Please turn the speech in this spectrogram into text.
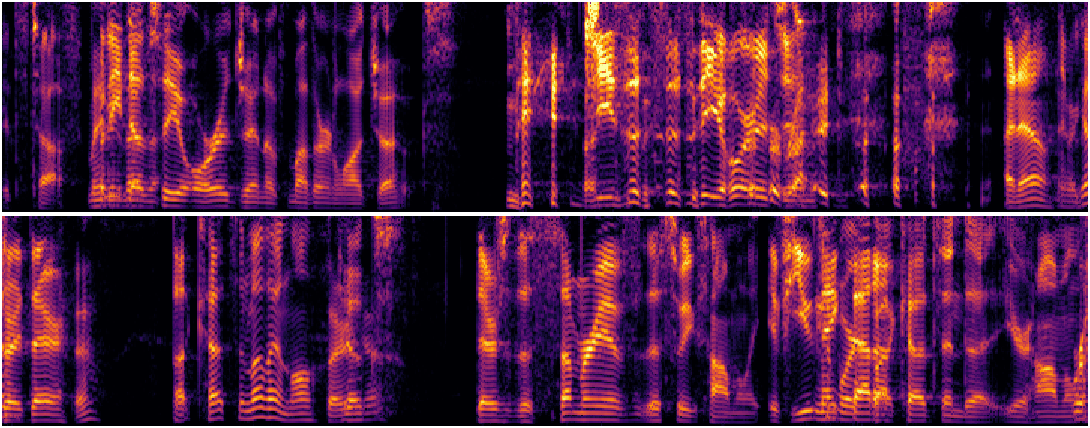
it's tough. Maybe but he that's doesn't. the origin of mother-in-law jokes. Jesus is the origin. I know. There we it's go. right there. Butt cuts and mother-in-law There you jokes. There's the summary of this week's homily. If you can Make work that butt up. cuts into your homily,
